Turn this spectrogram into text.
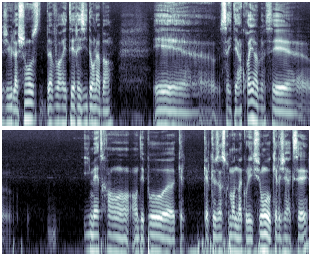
j'ai eu la chance d'avoir été résident là-bas. Et euh, ça a été incroyable. C'est euh, y mettre en, dépôt euh, quelques instruments de ma collection auxquels j'ai accès,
